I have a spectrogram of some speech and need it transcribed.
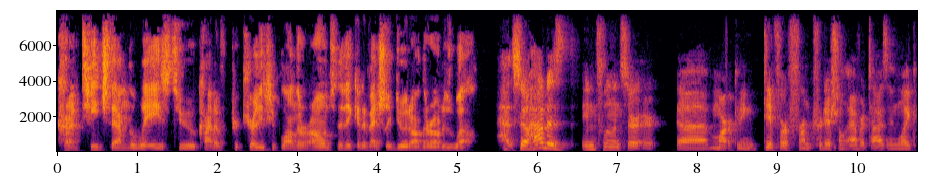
kind of teach them the ways to kind of procure these people on their own so that they can eventually do it on their own as well. So, how does influencer uh, marketing differ from traditional advertising? Like,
